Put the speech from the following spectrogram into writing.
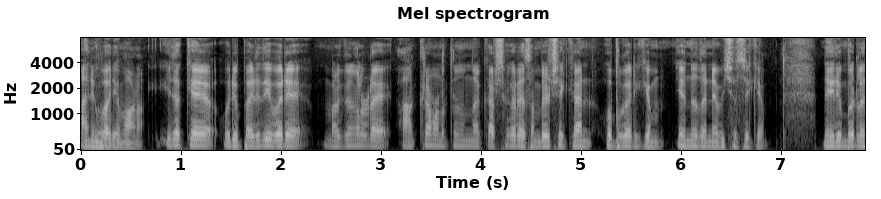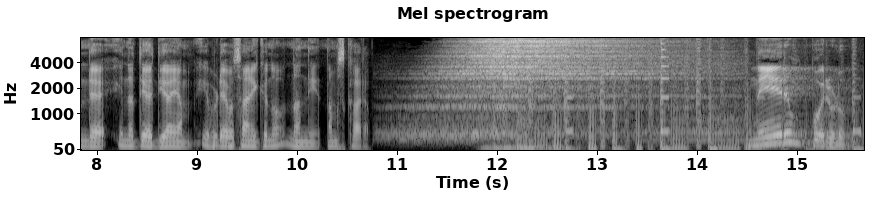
അനിവാര്യമാണ്. ഇതൊക്കെ ഒരു പരിധിവരെ മൃഗങ്ങളുടെ ആക്രമണത്തിൽ നിന്ന് കർഷകരെ സംരക്ഷിക്കാൻ ഉപകരിക്കും എന്ന് തന്നെ വിശ്വസിക്കാം. നേരുമ്പൊരുളിന്റെ ഇന്നത്തെ അധ്യായം ഇവിടെ അവസാനിക്കുന്നു. നന്ദി. നമസ്കാരം. നേരും പൊരുളും.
